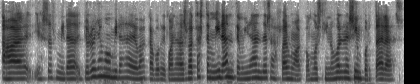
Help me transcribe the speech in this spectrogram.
a eso es mirada, yo lo llamo mirada de vaca porque cuando las vacas te miran, te miran de esa forma, como si no les importaras.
